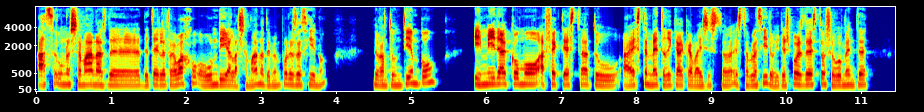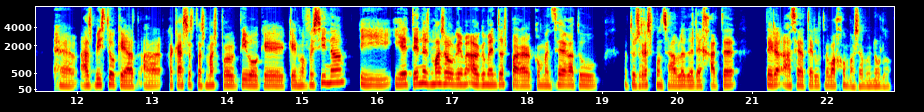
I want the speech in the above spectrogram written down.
hace unas semanas de, de, teletrabajo o un día a la semana, también puedes decir, ¿no? Durante un tiempo y mira cómo afecta esta tu, a esta métrica que habéis establecido. Y después de esto, seguramente eh, has visto que a, acaso estás más productivo que, en la oficina y, tienes más argumentos para convencer a, tu, a tus responsables de dejarte de hacer el trabajo más a menudo.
